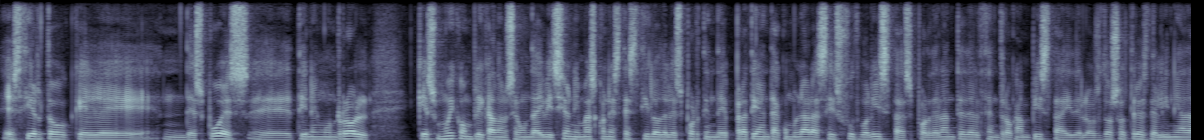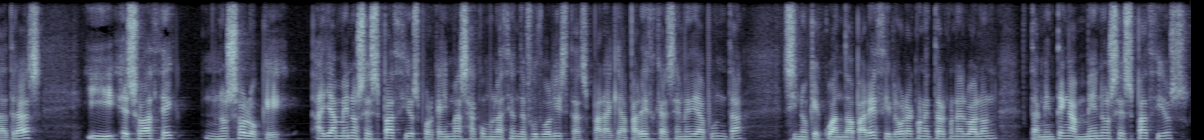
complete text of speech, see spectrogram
Es cierto que después eh, tienen un rol que es muy complicado en segunda división y más con este estilo del Sporting de prácticamente acumular a seis futbolistas por delante del centrocampista y de los dos o tres de línea de atrás. Y eso hace no solo que haya menos espacios porque hay más acumulación de futbolistas para que aparezca ese media punta, sino que cuando aparece y logra conectar con el balón también tenga menos espacios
